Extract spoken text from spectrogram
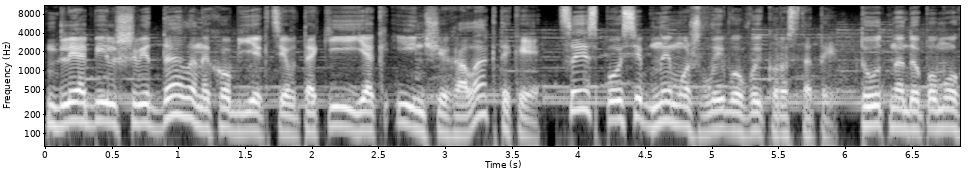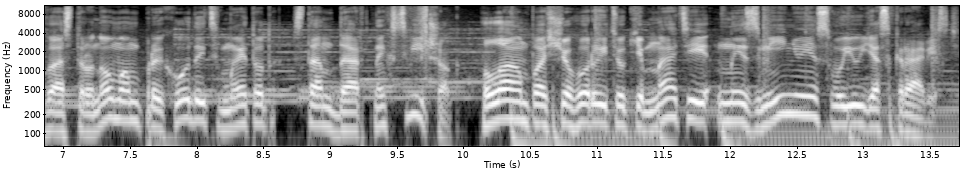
Для більш віддалених об'єктів, такі як інші галактики, цей спосіб неможливо використати. Тут на допомогу астрономам приходить метод стандартних свічок. Лампа, що горить у кімнаті, не змінює свою яскравість.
